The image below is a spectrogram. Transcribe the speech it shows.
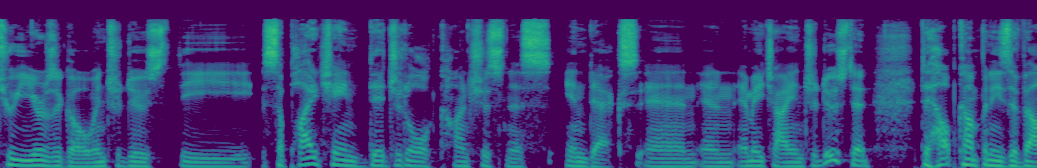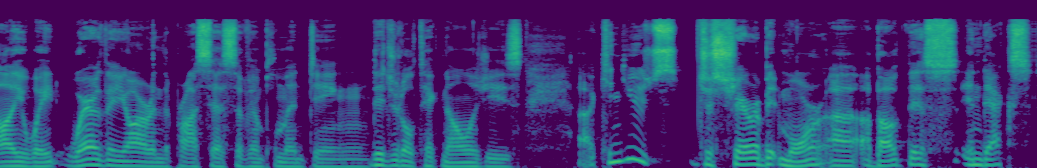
two years ago introduced the Supply Chain Digital Consciousness Index, and, and MHI introduced it to help companies evaluate where they are in the process of implementing digital technologies. Uh, can you just share a bit more uh, about this index?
